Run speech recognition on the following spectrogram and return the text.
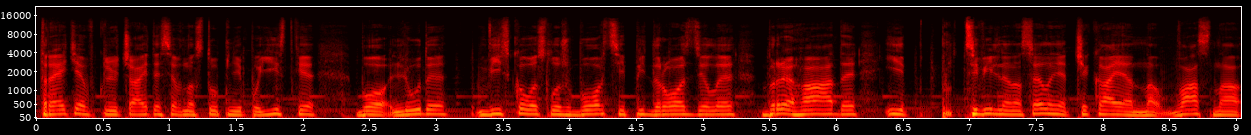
Третє, включайтеся в наступні поїздки, бо люди, військовослужбовці, підрозділи, бригади і цивільне населення чекає на вас, на е,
